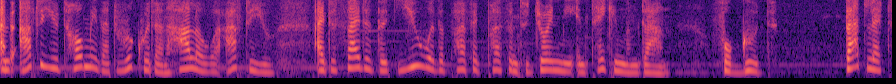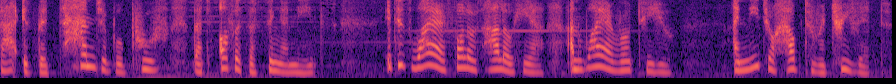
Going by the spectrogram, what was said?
And after you told me that Rookwood and Harlow were after you, I decided that you were the perfect person to join me in taking them down. For good. That letter is the tangible proof that Officer Singer needs. It is why I followed Harlow here and why I wrote to you. I need your help to retrieve it.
